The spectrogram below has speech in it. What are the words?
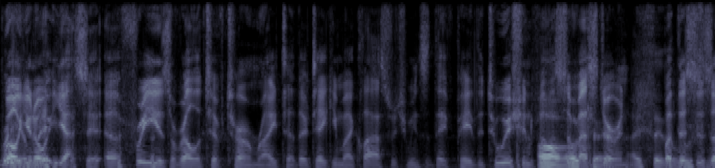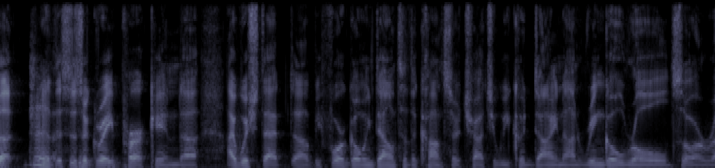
Well, Pretty you know, yes, uh, free is a relative term, right? Uh, they're taking my class, which means that they've paid the tuition for Oh, the semester, okay. and I say but that this is a this is a great perk, and uh, I wish that uh, before going down to the concert, Chachi, we could dine on Ringo rolls or.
